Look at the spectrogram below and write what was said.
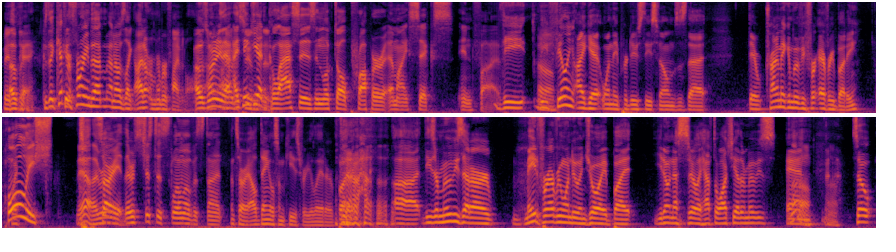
Basically. Okay. Because they kept referring to that, and I was like, I don't remember five at all. I was wondering that. would I think he had that- glasses and looked all proper MI6 in five. The the Oh. feeling I get when they produce these films is that they're trying to make a movie for everybody. Holy sh! Yeah, they really- Sorry, there was just a slow mo of a stunt. That's all right. I'll dangle some keys for you later. But uh, these are movies that are made for everyone to enjoy, but you don't necessarily have to watch the other movies. And No, no. so,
